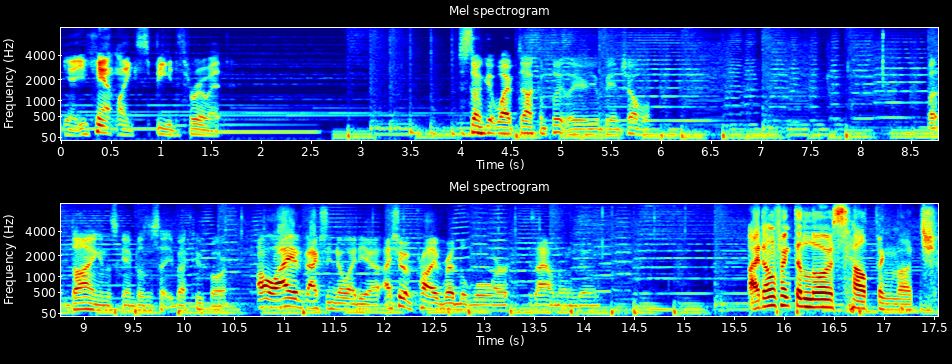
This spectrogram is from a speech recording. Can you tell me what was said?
Yeah, you can't like speed through it. Just don't get wiped out completely, or you'll be in trouble. But dying in this game doesn't set you back too far. oh, I have actually no idea. I should have probably read the lore because I don't know what I'm doing. I don't think the lore is helping much.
